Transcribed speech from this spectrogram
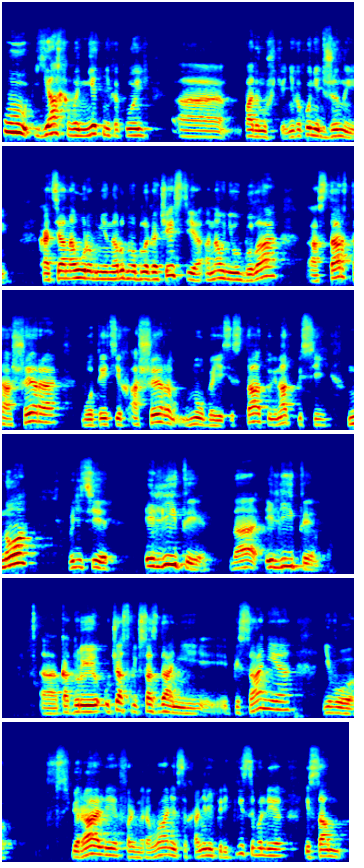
у Яхвы нет никакой э, подружки, никакой нет жены. Хотя на уровне народного благочестия она у него была, Астарта, Ашера, вот этих Ашер, много есть и статуй, и надписей. Но, видите, элиты, да, элиты, э, которые участвовали в создании Писания, его собирали, формировали, сохранили, переписывали, и сам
